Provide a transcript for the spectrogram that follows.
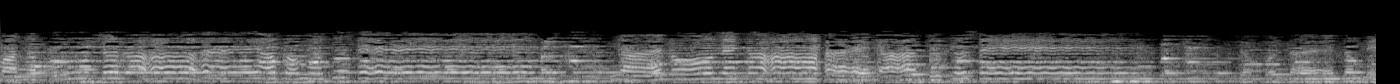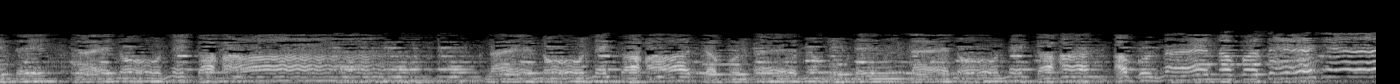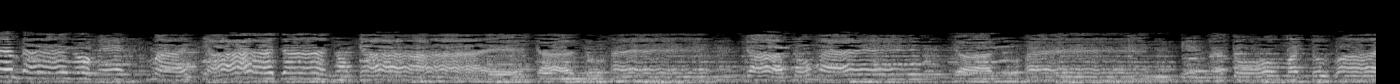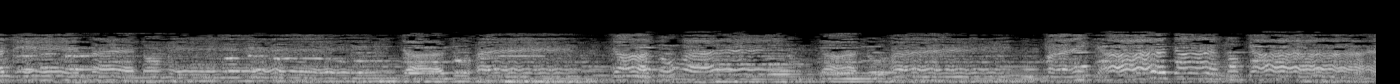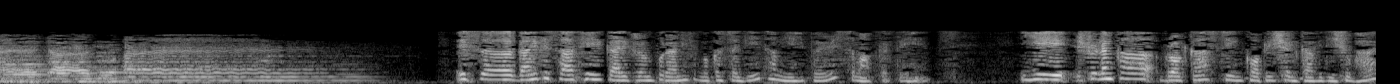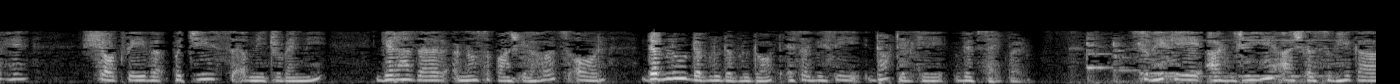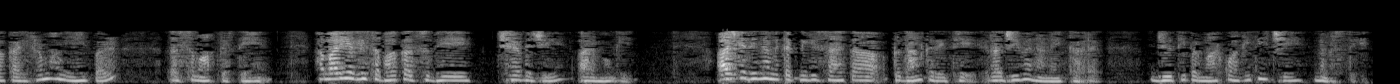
मन पूछ रहा है अब मुझसे। नैनों ने कहा है क्या तुझसे? जब नैन मिले, नैनों ने कहा ने कहा, जब नैन मिले नैनों ने कहा, अब नैन बसेंगे नैनों में। मैं क्या जानू, क्या जादू है जादू है जादू है। इन दो मत वाले इस गाने के साथ ही कार्यक्रम पुरानी फ़िल्मों का संगीत हम यहीं पर समाप्त करते हैं। ये श्रीलंका ब्रॉडकास्टिंग कॉरपोरेशन का विदेश विभाग है। शॉर्टवेव 25 मीटर बैंड में ग्यारह हज़ार नौ सौ पाँच किलोहर्ट्ज और www.slbc.in के वेबसाइट पर। सुबह के आठ बजे हैं। आज का सुबह का कार्यक्रम हम यहीं पर समाप्त करते हैं। हमारी अगली सभा कल सुबह छह बजे आरंभ होगी। आज के दिन हमें तकनीकी सहायता प्रदान करे थे राजीवन अनायकार ज्योति परमार को आगे दीजिए। नमस्ते।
